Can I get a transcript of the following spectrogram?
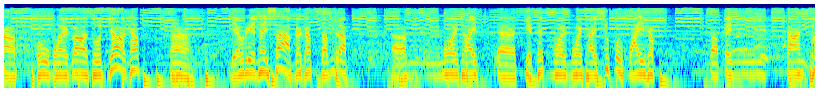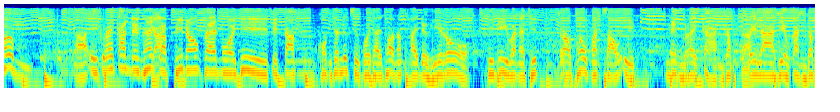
ครับ คู่มวยก็สุดยอดครับ อ่า เดี๋ยวเรียนให้ทราบนะครับสำหรับเอ่อ มวยไทยเอ่อเกียรติเพชรมวยมวยไทยซุปเปอร์ไฟท์ครับ ก็เป็นการเพิ่มอาอีกรายการหนึ่งให้ครักับบพี่น้องแฟนมวยที่ติดตามคมชันลึกศึกมวยไทยทอดน้ำไทยเดอะฮีโร่ที่นี่วันอาทิตย์เราเพิ่มวันเสาร์อีกหนึ่งรายการครับครับเวลาเดียวกันครับ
